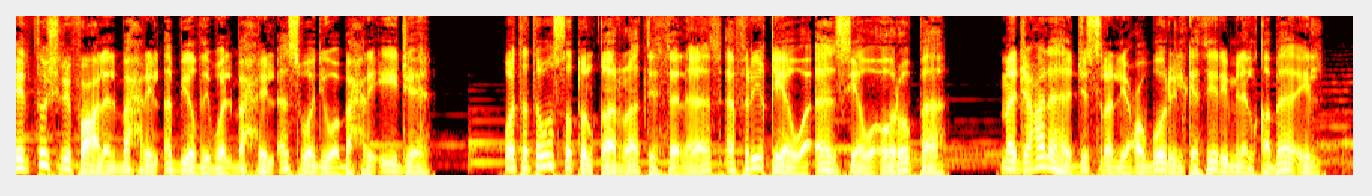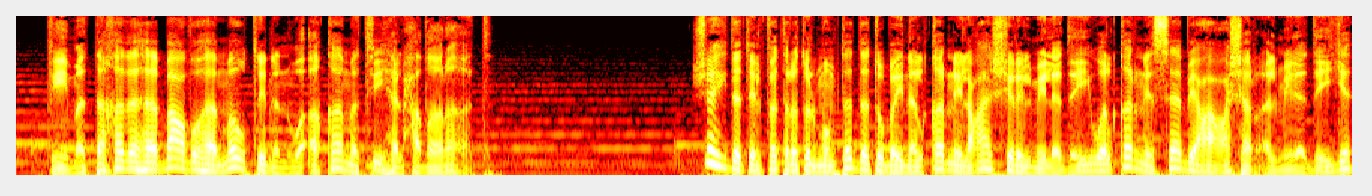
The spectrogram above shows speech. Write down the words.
إذ تشرف على البحر الأبيض والبحر الأسود وبحر إيجه وتتوسط القارات الثلاث أفريقيا وآسيا وأوروبا ما جعلها جسرا لعبور الكثير من القبائل فيما اتخذها بعضها موطنا وأقامت فيها الحضارات. شهدت الفترة الممتدة بين القرن العاشر الميلادي والقرن السابع عشر الميلادي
